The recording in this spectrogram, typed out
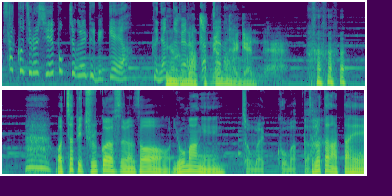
사쿠지로 씨의 폭죽을 드릴게요. 그냥, 그냥 두면 그거 아깝잖아. 아깝잖아요. 어차피 줄 거였으면서 요망해. 정말 고맙다. 들었다 놨다 해.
